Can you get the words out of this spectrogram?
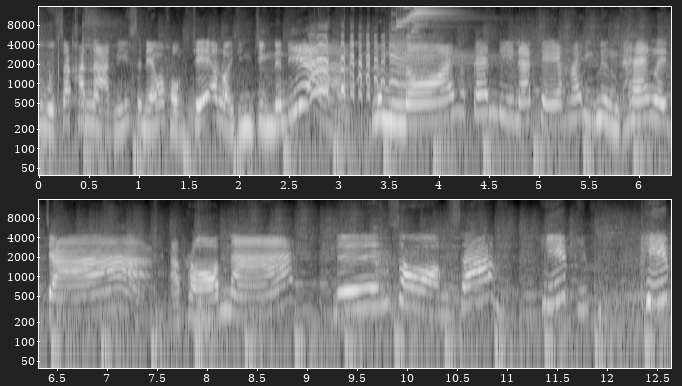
ดูดซะขนาดนี้แสดงว่าของเจ๊อร่อยจริง ๆนะเนี่ย หนุ่มน้อยถ้าเต้นดีนะเจ๊ให้อีกหนึ่งแท่งเลยจ้า อะพร้อมนะหนึ่งสองสามฮิปฮิป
